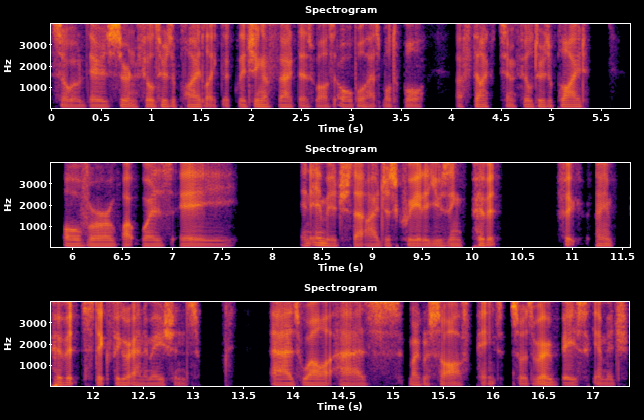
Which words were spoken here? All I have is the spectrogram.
So there's certain filters applied, like a glitching effect, as well as Opal has multiple effects and filters applied over what was a an image that I just created using pivot fig, I mean, pivot stick figure animations as well as Microsoft Paint. So it's a very basic image.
